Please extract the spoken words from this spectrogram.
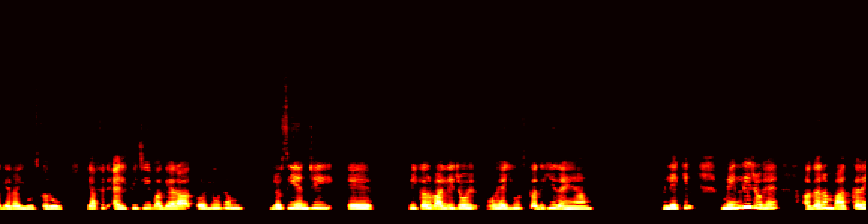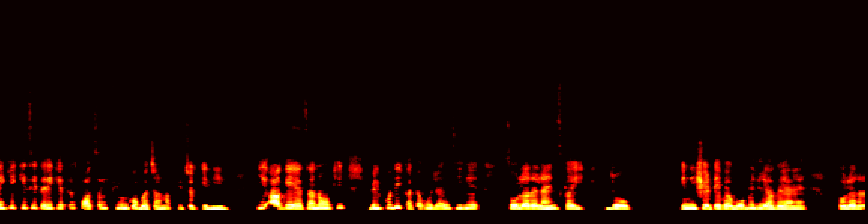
वगैरह यूज़ करो या फिर एलपीजी वगैरह तो यूज़ हम जो सीएनजी के व्हीकल वाली जो है यूज़ कर ही रहे हैं हम। लेकिन मेनली जो है अगर हम बात करें कि किसी तरीके से फॉसल फ्यूल को बचाना फ्यूचर के लिए, कि आगे ऐसा ना हो कि बिल्कुल ही खत्म हो जाए, इसीलिए सोलर अलायंस का जो इनिशिएटिव है, वो भी लिया गया है। सोलर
